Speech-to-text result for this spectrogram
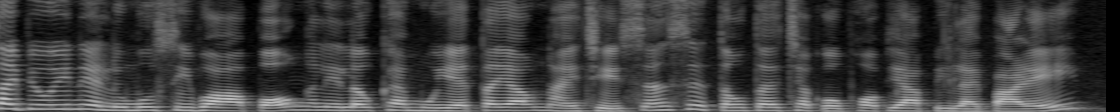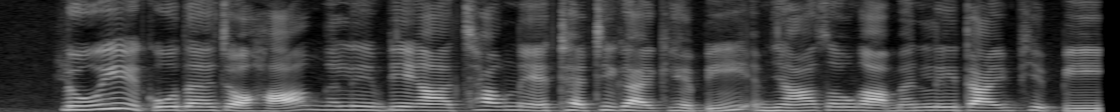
စိုက်ပျိုးရေးနဲ့လူမှုစီးပွားအပေါ်ငလင်လောက်ခတ်မှုရဲ့တက်ရောက်နိုင်ခြေစမ်းစစ်သုံးသပ်ချက်ကိုဖော်ပြပေးလိုက်ပါတယ်။ လူဦးရေ9တန်းကျော်ဟာငလင်ပြင်းအား6နဲ့အထက်ထိခိုက်ခဲ့ပြီးအများဆုံးကမန္တလေးတိုင်းဖြစ်ပြီး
